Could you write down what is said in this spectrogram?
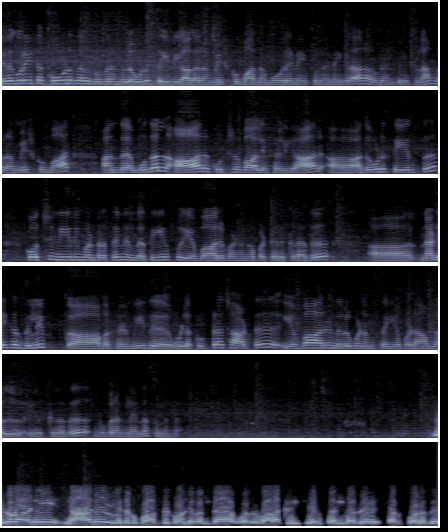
இது குறித்த கூடுதல் விவரங்களோடு செய்தியாளர் ரமேஷ்குமார் நம்மோடு இணைப்பில் இணைகிறார். அவருடன் பேசலாம். ரமேஷ்குமார் அந்த முதல் ஆறு குற்றவாளிகள் யார்? அதோடு சேர்த்து கொச்சி நீதிமன்றத்தின் இந்த தீர்ப்பு எவ்வாறு வழங்கப்பட்டிருக்கிறது? நடிகர் திலீப் அவர்கள் மீது உள்ள குற்றச்சாட்டு எவ்வாறு நிரூபணம் செய்யப்படாமல் இருக்கிறது? விவரங்கள் என்ன சொல்லுங்க. யுவராணி நாடே எதிர்பார்த்து கொண்டிருந்த ஒரு வழக்கின் தீர்ப்பு என்பது தற்பொழுது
